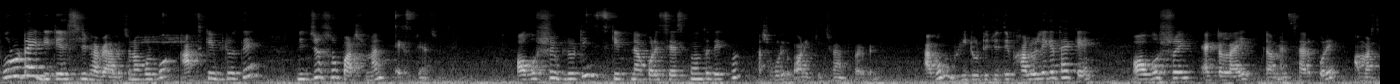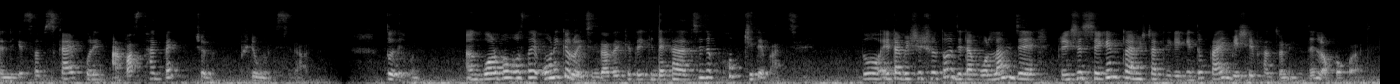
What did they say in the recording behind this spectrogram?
পুরোটাই ডিটেলসলিভাবে আলোচনা করব। আজকে ভিডিওতে নিজস্ব পার্সোনাল এক্সপিরিয়েন্স। অবশ্যই ভিডিওটি স্কিপ না করে শেষ পর্যন্ত দেখুন, আশা করি অনেক কিছু জানতে পারবেন। এবং ভিডিওটি যদি ভালো লেগে থাকে অবশ্যই একটা লাইক কমেন্ট শেয়ার করে আমার চ্যানেলকে সাবস্ক্রাইব করে আর পাশ থাকবেন। চলুন ভিডিওগুলো বেশি দেওয়া যাক। তো দেখুন আহ, গর্ভাবস্থায় অনেকে রয়েছেন তাদের ক্ষেত্রে কিন্তু দেখা যাচ্ছে যে খুব খিদে পাচ্ছে। তো এটা বিশেষত যেটা বললাম যে প্রেগনেন্সির সেকেন্ড ট্রাইমিস্টার থেকে কিন্তু প্রায় বেশিরভাগ জনের ক্ষেত্রে লক্ষ্য করা যায়।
